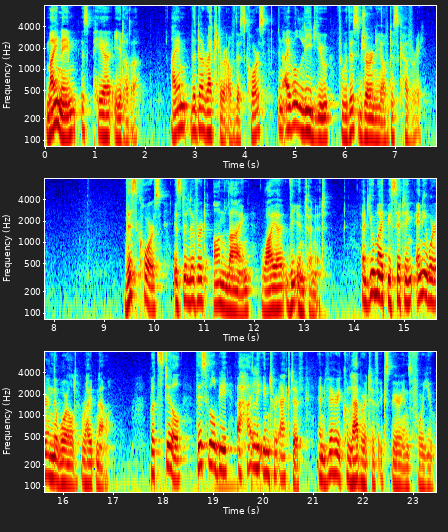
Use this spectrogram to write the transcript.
My name is Per Ederer. I am the director of this course and I will lead you through this journey of discovery. This course is delivered online via the internet. And you might be sitting anywhere in the world right now. But still, this will be a highly interactive and very collaborative experience for you.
